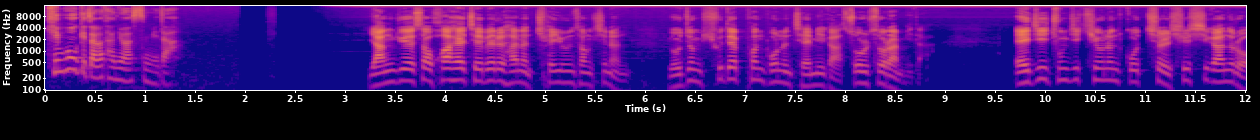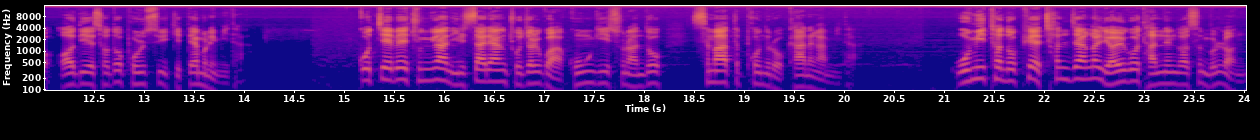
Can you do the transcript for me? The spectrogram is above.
김호 기자가 다녀왔습니다. 양주에서 화훼 재배를 하는 최윤성 씨는 요즘 휴대폰 보는 재미가 쏠쏠합니다. 애지중지 키우는 꽃을 실시간으로 어디에서도 볼 수 있기 때문입니다. 꽃재배의 중요한 일사량 조절과 공기 순환도 스마트폰으로 가능합니다. 5m 높이의 천장을 열고 닫는 것은 물론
